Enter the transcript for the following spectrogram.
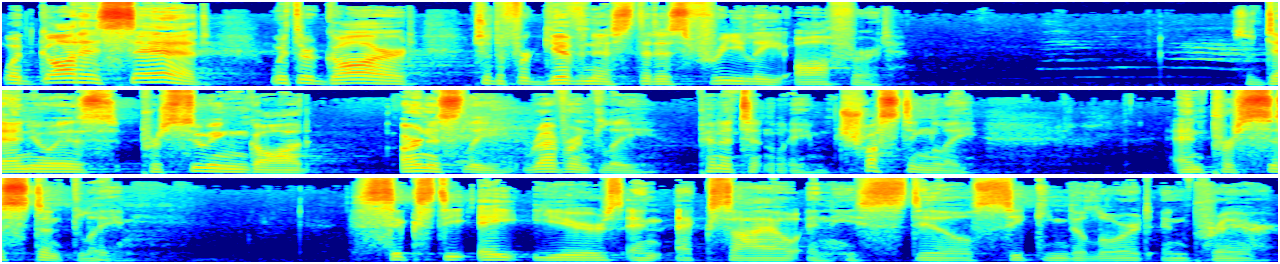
what God has said with regard to the forgiveness that is freely offered. So Daniel is pursuing God earnestly, reverently, penitently, trustingly, and persistently. 68 years in exile, and he's still seeking the Lord in prayer.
